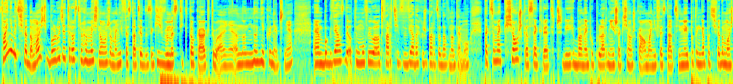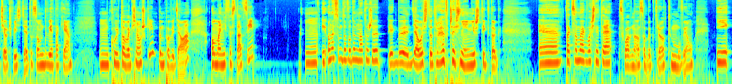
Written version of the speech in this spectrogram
Fajnie mieć świadomość, bo ludzie teraz trochę myślą, że manifestacja to jest jakiś wymysł TikToka aktualnie. No, no niekoniecznie, bo gwiazdy o tym mówiły otwarcie w wywiadach już bardzo dawno temu. Tak samo jak książka Sekret, czyli chyba najpopularniejsza książka o manifestacji, no i Potęga Podświadomości oczywiście. To są dwie takie mm, kultowe książki, bym powiedziała, o manifestacji. Mm, I one są dowodem na to, że jakby działo się to trochę wcześniej niż TikTok. E, tak samo jak właśnie te sławne osoby, które o tym mówią. I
